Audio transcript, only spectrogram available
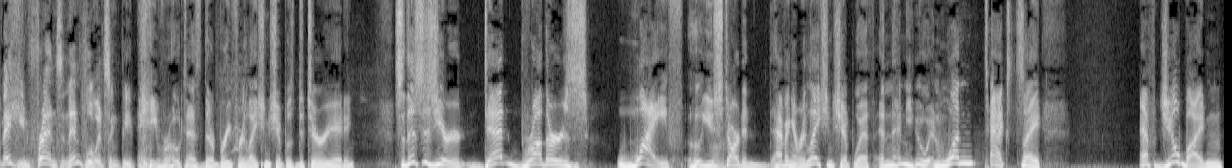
making friends and influencing people. He wrote as their brief relationship was deteriorating. So this is your dead brother's wife who you started having a relationship with, and then you in one text say, F Jill Biden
